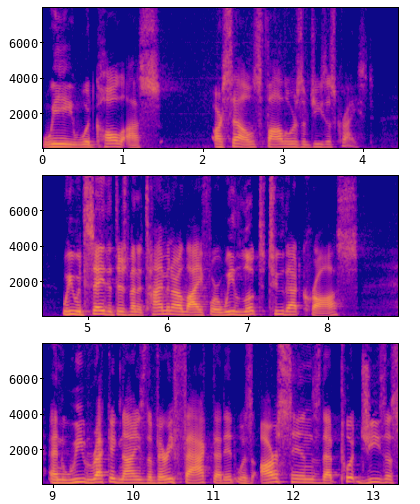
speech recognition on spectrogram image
we would call us ourselves followers of Jesus Christ we would say that there's been a time in our life where we looked to that cross and we recognized the very fact that it was our sins that put Jesus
